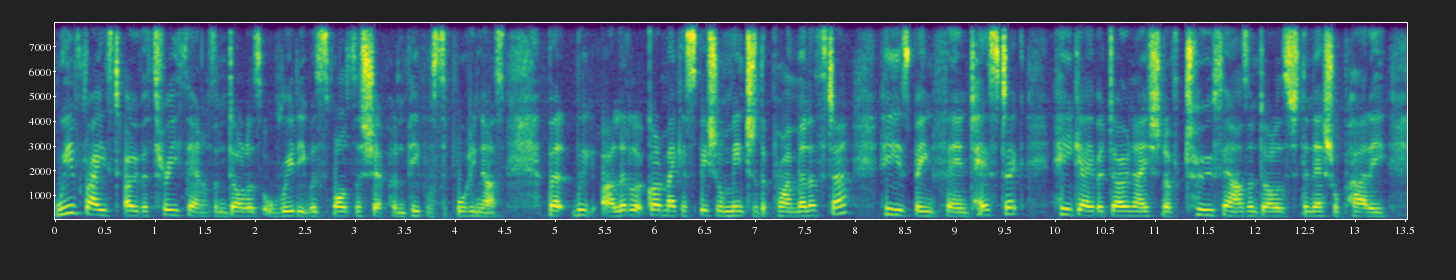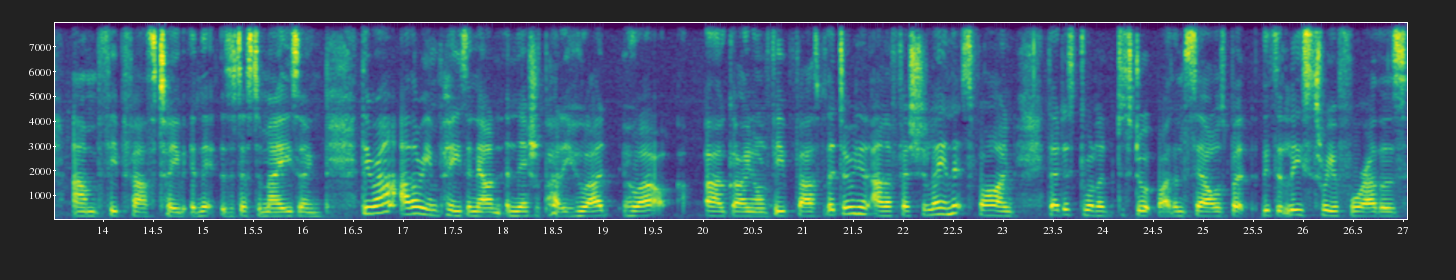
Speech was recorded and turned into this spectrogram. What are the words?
we've raised over $3,000 already with sponsorship and people supporting us. But we are little, got to make a special mention of the Prime Minister. He has been fantastic. He gave a donation of $2,000 to the National Party um, FebFast team, and that is just amazing. There are other MPs in our in the National Party who are who are going on FebFast, but they're doing it unofficially, and that's fine. They just want to just do it by themselves, but there's at least three or four others.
